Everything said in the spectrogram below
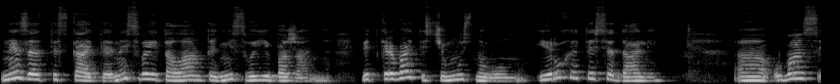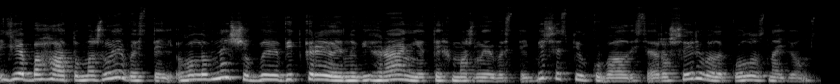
Не затискайте ні свої таланти, ні свої бажання. Відкривайтесь чомусь новому і рухайтеся далі. Е, У вас є багато можливостей. Головне, щоб ви відкрили нові грані тих можливостей, більше спілкувалися, розширювали коло знайомств.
